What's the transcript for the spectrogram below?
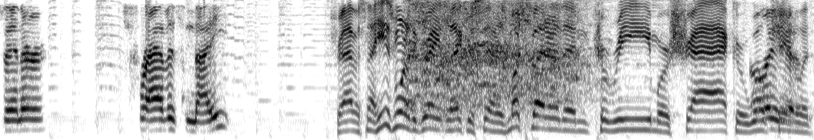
center Travis Knight? Travis Knight. He's one of the great Lakers centers, much better than Kareem or Shaq or Will Oh, yeah. Chamberlain.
